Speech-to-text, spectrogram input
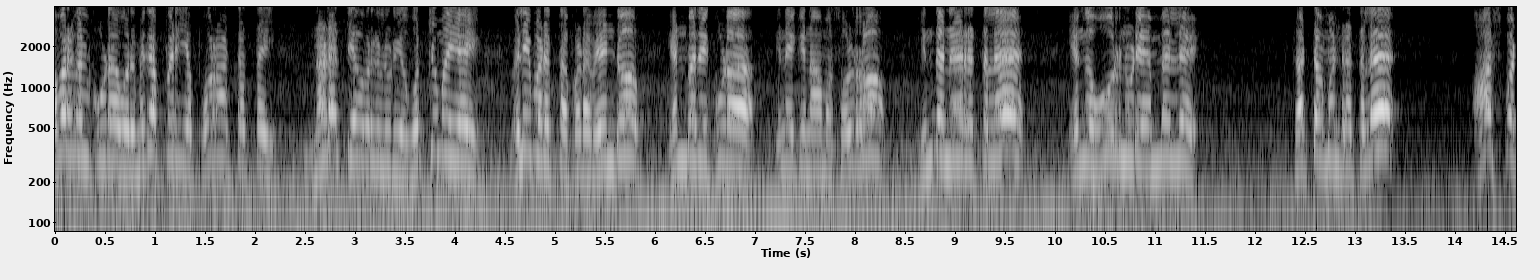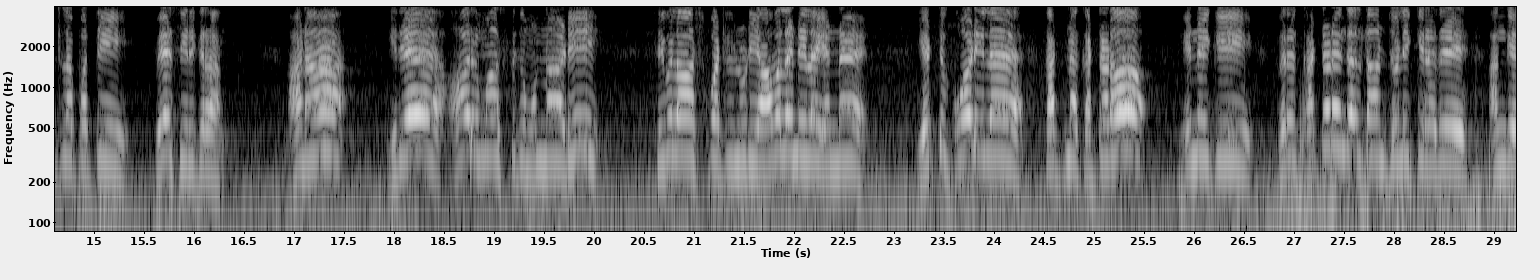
அவர்கள் கூட ஒரு மிகப்பெரிய போராட்டத்தை நடத்தி அவர்களுடைய ஒற்றுமையை வெளிப்படுத்தப்பட வேண்டும் என்பதை கூட இன்னைக்கு நாம சொல்றோம். இந்த நேரத்தில் எங்கள் ஊரினுடைய எம்எல்ஏ சட்டமன்றத்தில் ஹாஸ்பிட்டலை பற்றி பேசியிருக்கிறாங்க. ஆனால் இதே ஆறு மாதத்துக்கு முன்னாடி சிவில் ஹாஸ்பிட்டலினுடைய அவலநிலை என்ன? எட்டு கோடியில் கட்டின கட்டடம் இன்னைக்கு வெறும் கட்டடங்கள் தான் ஜொலிக்கிறது. அங்கே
